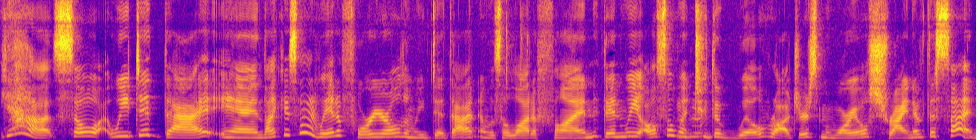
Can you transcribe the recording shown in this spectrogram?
yeah. So we did that. And like I said, we had a four year old and we did that. And it was a lot of fun. Then we also went to the Will Rogers Memorial Shrine of the Sun.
